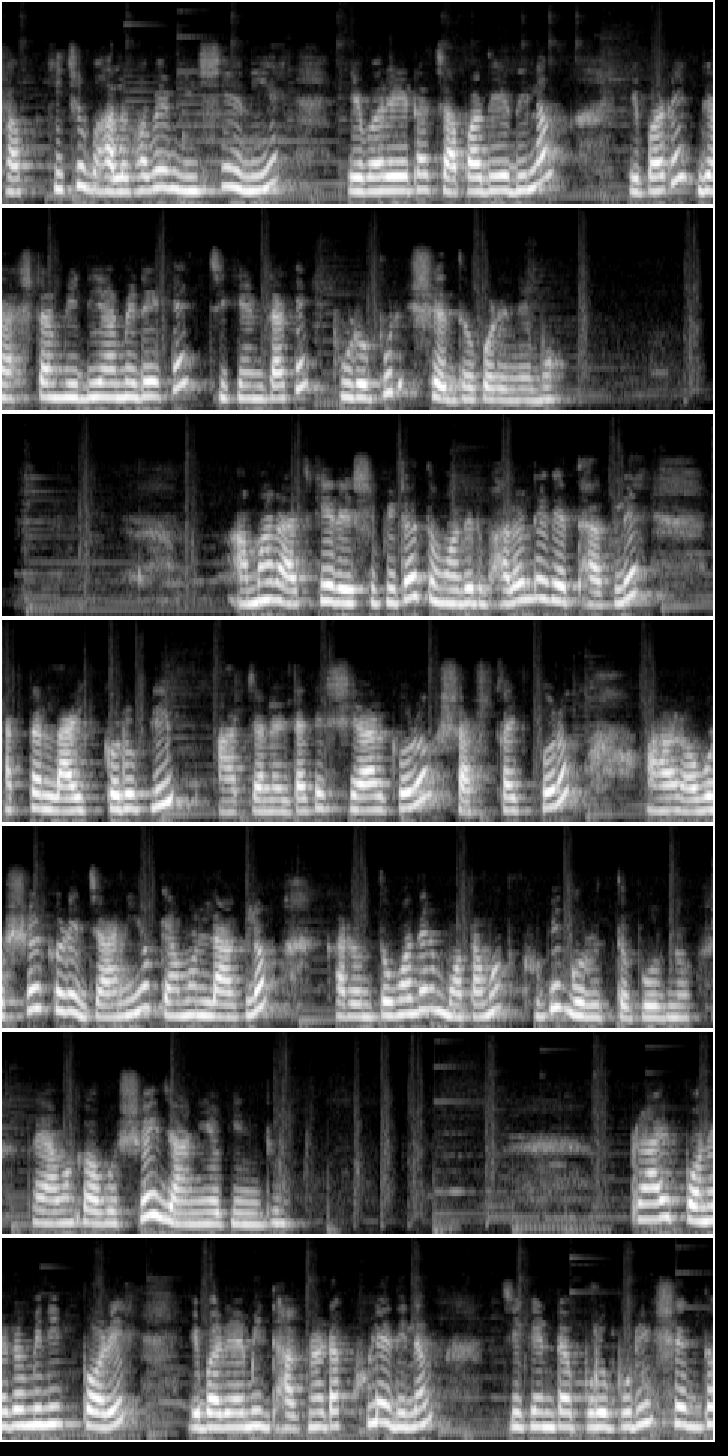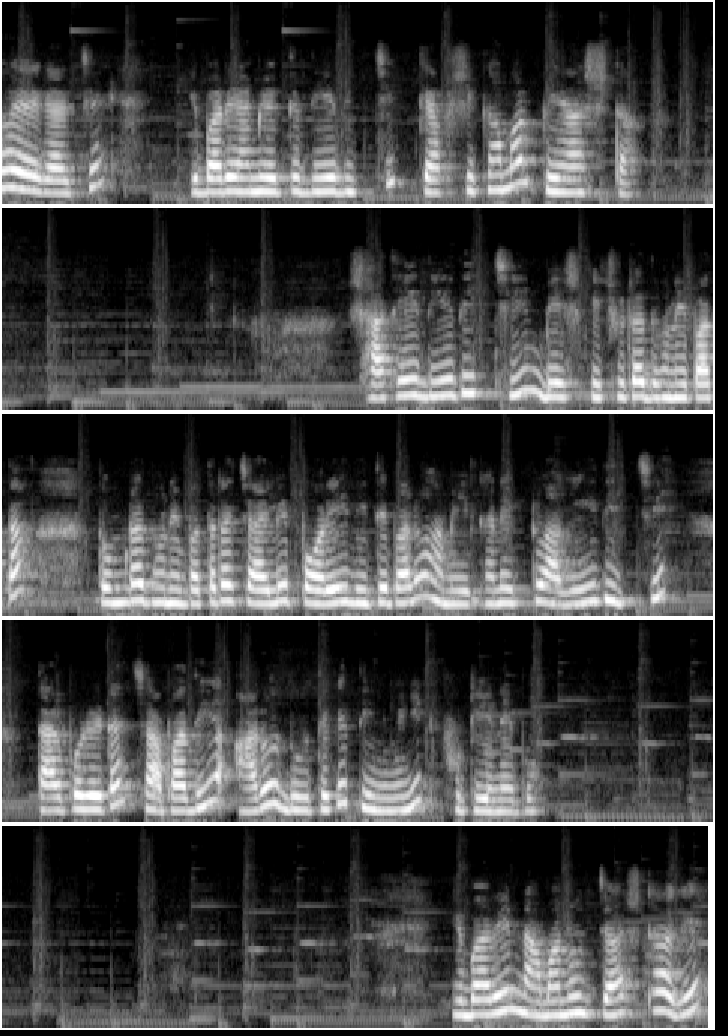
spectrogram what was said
সব কিছু ভালোভাবে মিশিয়ে নিয়ে এবারে এটা চাপা দিয়ে দিলাম। এবারে গ্যাসটা মিডিয়ামে রেখে চিকেনটাকে পুরোপুরি সেদ্ধ করে নেব। আমার আজকের রেসিপিটা তোমাদের ভালো লেগে থাকলে একটা লাইক করো প্লিজ, আর চ্যানেলটাকে শেয়ার করো, সাবস্ক্রাইব করো, আর অবশ্যই করে জানিও কেমন লাগল, কারণ তোমাদের মতামত খুবই গুরুত্বপূর্ণ, তাই আমাকে অবশ্যই জানিও কিন্তু। প্রায় পনেরো মিনিট পরে এবারে আমি ঢাকনাটা খুলে দিলাম। চিকেনটা পুরোপুরি সেদ্ধ হয়ে গেছে। এবারে আমি ওতে দিয়ে দিচ্ছি ক্যাপসিকাম আর পেঁয়াজটা। সাথেই দিয়ে দিচ্ছি বেশ কিছুটা ধনে পাতা। তোমরা ধনে পাতাটা চাইলে পরেই দিতে পারো। আমি এখানে একটু আগেই দিচ্ছি। তারপর এটা চাপা দিয়ে আরও দু থেকে তিন মিনিট ফুটিয়ে নেব। এবারে নামানোর জাস্ট আগে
